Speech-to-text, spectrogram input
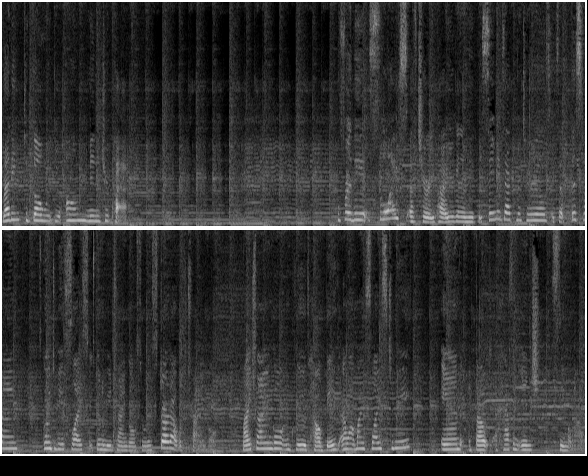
ready to go with your own miniature pie. For the slice of cherry pie, you're to need the same exact materials, except this time it's going to be a slice, so it's to be a triangle. So we're to start out with a triangle. My triangle includes how big I want my slice to be and about a half an inch seam allowance.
